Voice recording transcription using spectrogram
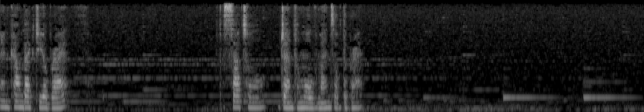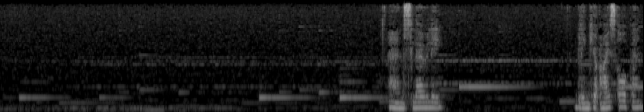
And come back to your breath, the subtle, gentle movements of the breath. Slowly blink your eyes open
